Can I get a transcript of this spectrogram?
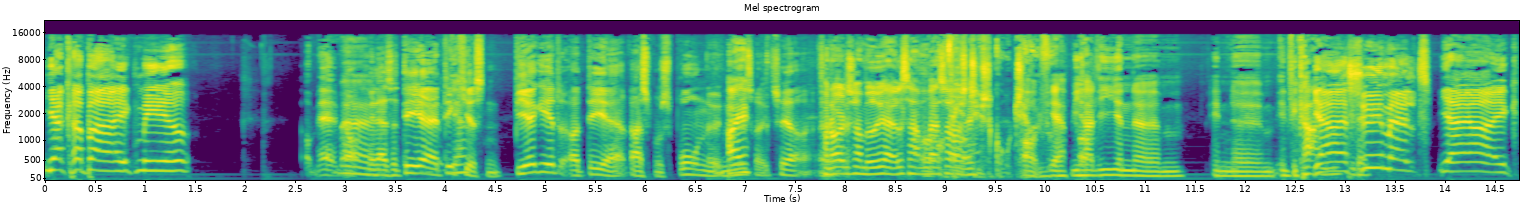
Jeg kan bare ikke mere. Ja, nå, men altså, det er, det er Ja. Kirsten Birgit, og det er Rasmus Broen, øh, nyhedsredaktør. Fornøjelse at møde jer alle sammen. Hvad så? til Og, ja, vi har lige en, øh, en, øh, en vikar. Jeg er sygemeldt. Jeg er ikke.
